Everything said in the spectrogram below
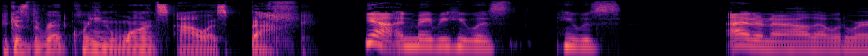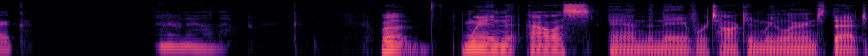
Because the Red Queen wants Alice back. Yeah, and maybe he was he was I don't know how that would work. I don't know how that would work. Well, when Alice and the knave were talking, we learned that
